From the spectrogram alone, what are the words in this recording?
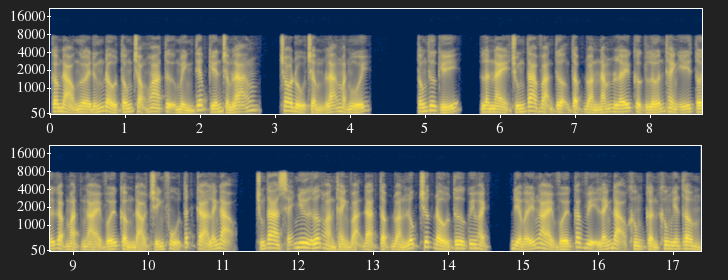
Cầm đảo người đứng đầu Tống Trọng Hoa tự mình tiếp kiến Trầm Lãng, cho đủ Trầm Lãng mặt mũi. Tống thư ký, lần này chúng ta vạn tượng tập đoàn nắm lấy cực lớn thành ý tới gặp mặt ngài với cầm đảo chính phủ tất cả lãnh đạo, chúng ta sẽ như ước hoàn thành vạn đạt tập đoàn lúc trước đầu tư quy hoạch, điểm ấy ngài với các vị lãnh đạo không cần không yên tâm.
